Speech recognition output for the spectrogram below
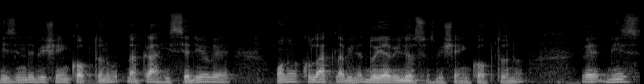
dizinde bir şeyin koptuğunu mutlaka hissediyor ve onu kulakla bile duyabiliyorsunuz bir şeyin koptuğunu. Ve diz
